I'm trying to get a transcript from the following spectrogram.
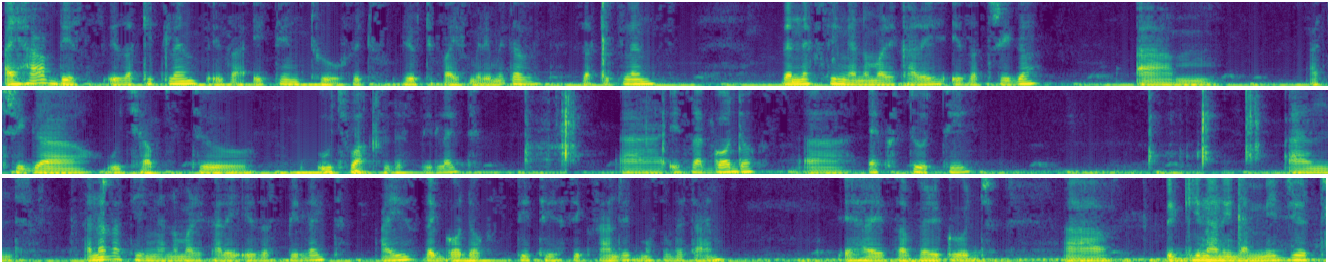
I have this is a kit lens is a 18 to 55 millimeters it's a kit lens the next thing I normally carry is a trigger um, a trigger which helps to which works with the speedlight uh, it's a Godox uh, X2T and another thing I normally carry is a speedlight I use the Godox TT600 most of the time. Yeah, it's a very good uh, beginner intermediate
